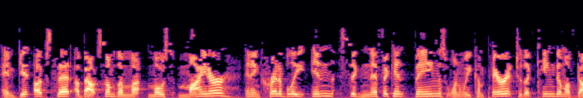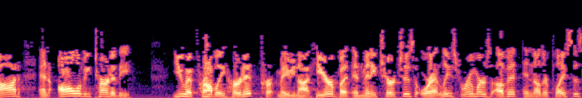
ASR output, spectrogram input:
and get upset about some of the mo- most minor and incredibly insignificant things when we compare it to the kingdom of God and all of eternity. You have probably heard it, maybe not here, but in many churches, or at least rumors of it in other places.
